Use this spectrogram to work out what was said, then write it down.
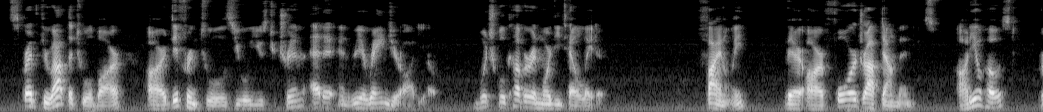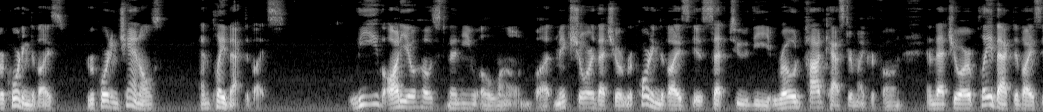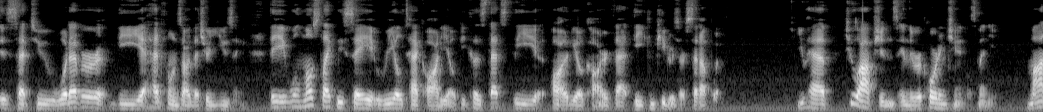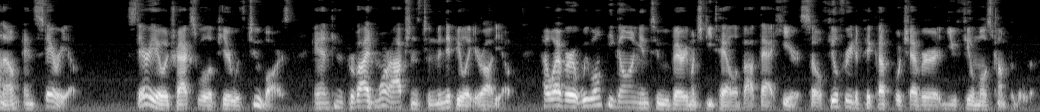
Spread throughout the toolbar are different tools you will use to trim, edit, and rearrange your audio, which we'll cover in more detail later. Finally, there are four drop down menus audio host, recording device, recording channels, and playback device. Leave audio host menu alone, but make sure that your recording device is set to the Rode Podcaster microphone and that your playback device is set to whatever the headphones are that you're using. They will most likely say Realtek Audio because that's the audio card that the computers are set up with. You have two options in the recording channels menu mono and stereo. Stereo tracks will appear with two bars, and can provide more options to manipulate your audio. However, we won't be going into very much detail about that here, so feel free to pick up whichever you feel most comfortable with.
